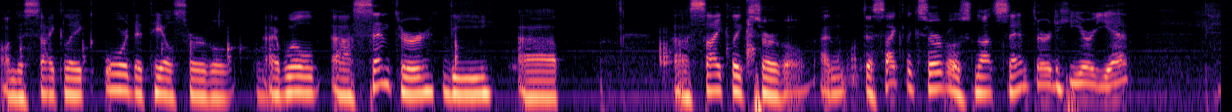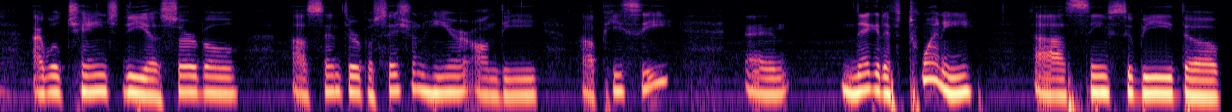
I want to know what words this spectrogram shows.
on the cyclic or the tail servo. I will uh, center the uh, uh, cyclic servo and the cyclic servo is not centered here yet. I will change the uh, servo uh, center position here on the uh, PC and negative 20 uh, seems to be the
